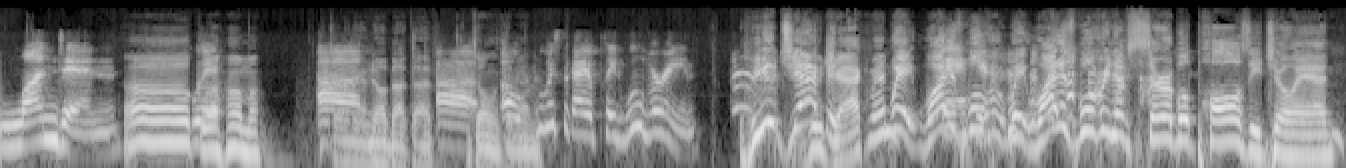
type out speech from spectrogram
London. Oklahoma. I don't even know about that. It's the Oh, I know. who was the guy who played Wolverine? Hugh Jackman. Hugh Jackman? Wait, why Thank you. Wolverine, wait, why does Wolverine have cerebral palsy, Joanne?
